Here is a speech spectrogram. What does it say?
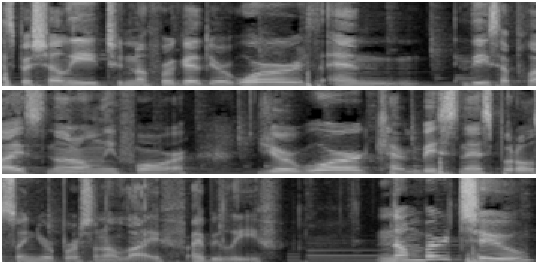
especially to not forget your worth. And this applies not only for your work and business, but also in your personal life, I believe. Number two,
